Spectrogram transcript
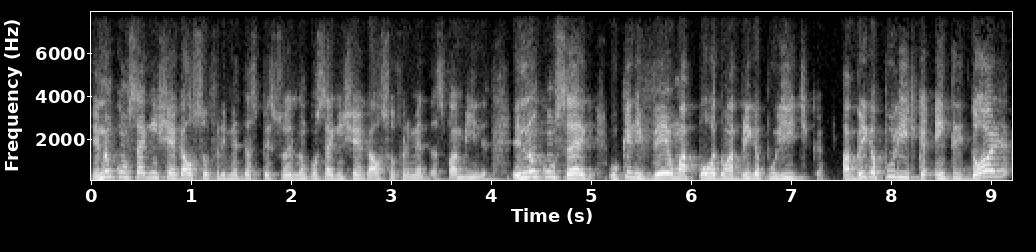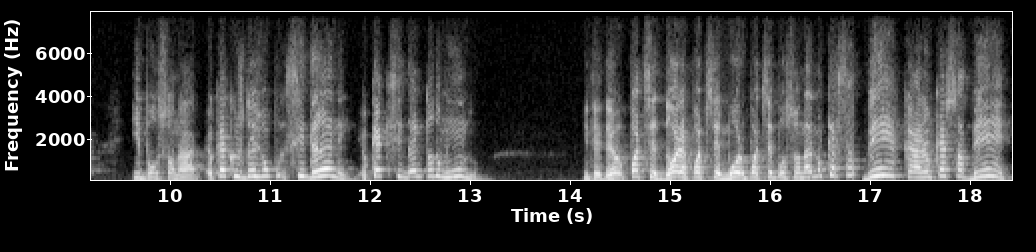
Ele não consegue enxergar o sofrimento das pessoas, ele não consegue enxergar o sofrimento das famílias. Ele não consegue. O que ele vê é uma porra de uma briga política. A briga política entre Dória e Bolsonaro. Eu quero que os dois vão se danem. Eu quero que se dane todo mundo. Entendeu? Pode ser Dória, pode ser Moro, pode ser Bolsonaro. Não quero saber, cara. Não quero saber.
